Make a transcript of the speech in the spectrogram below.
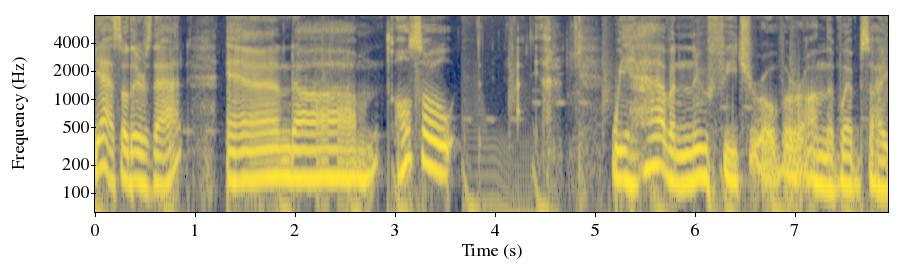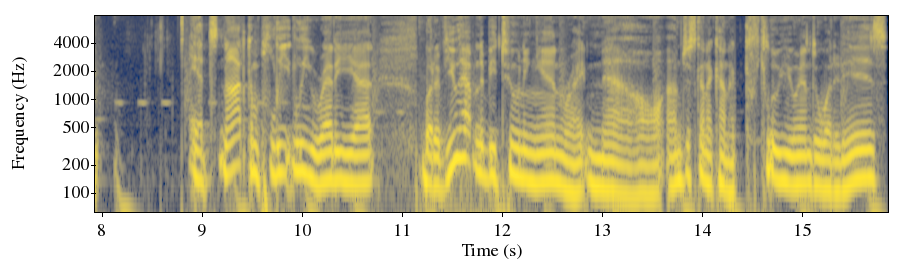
yeah. So there's that, and um, also we have a new feature over on the website. It's not completely ready yet, but if you happen to be tuning in right now, I'm just going to kind of clue you into what it is.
